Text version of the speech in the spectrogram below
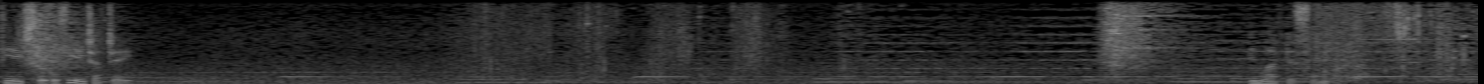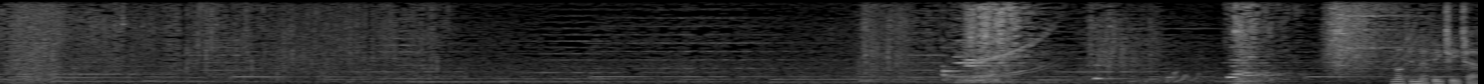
第十六个天劫者。你妈的什么？老天的天劫者。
